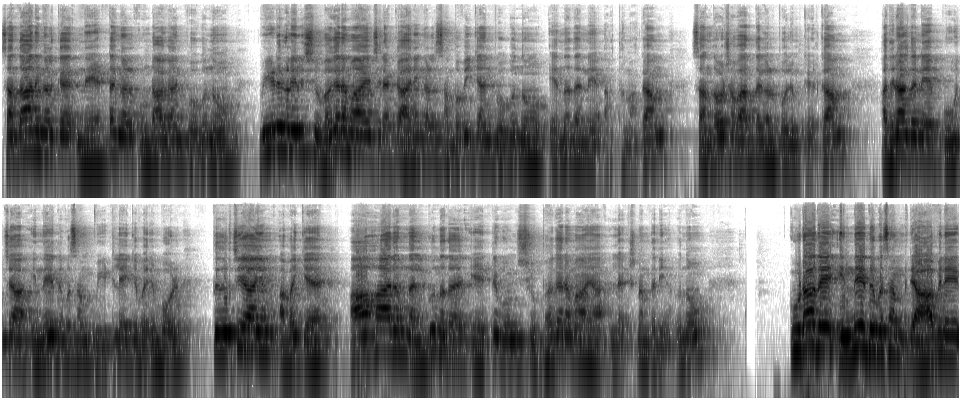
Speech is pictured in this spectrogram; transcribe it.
സന്താനങ്ങൾക്ക് നേട്ടങ്ങൾ ഉണ്ടാകാൻ പോകുന്നു. വീടുകളിൽ ശുഭകരമായ ചില കാര്യങ്ങൾ സംഭവിക്കാൻ പോകുന്നു എന്ന് തന്നെ അർത്ഥമാക്കാം. സന്തോഷ വാർത്തകൾ പോലും കേൾക്കാം. അതിനാൽ തന്നെ പൂച്ച ഇന്നേ ദിവസം വീട്ടിലേക്ക് വരുമ്പോൾ തീർച്ചയായും അവയ്ക്ക് ആഹാരം നൽകുന്നത് ഏറ്റവും ശുഭകരമായ ലക്ഷണം തന്നെയാകുന്നു. കൂടാതെ ഇന്നേ ദിവസം രാവിലെ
